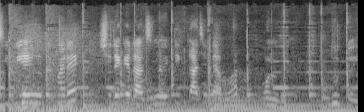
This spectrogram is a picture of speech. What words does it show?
সিবিআই হতে পারে সেটাকে রাজনৈতিক কাজে ব্যবহার বন্ধ করবে। দুটোই।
